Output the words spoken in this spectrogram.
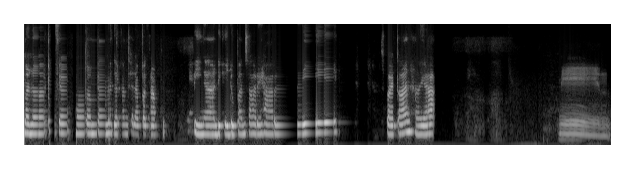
mendengarkan firman Tuhan kami agar kami bisa dapat rapinya di kehidupan sehari-hari. Supaya Tuhan, ya, Amin.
